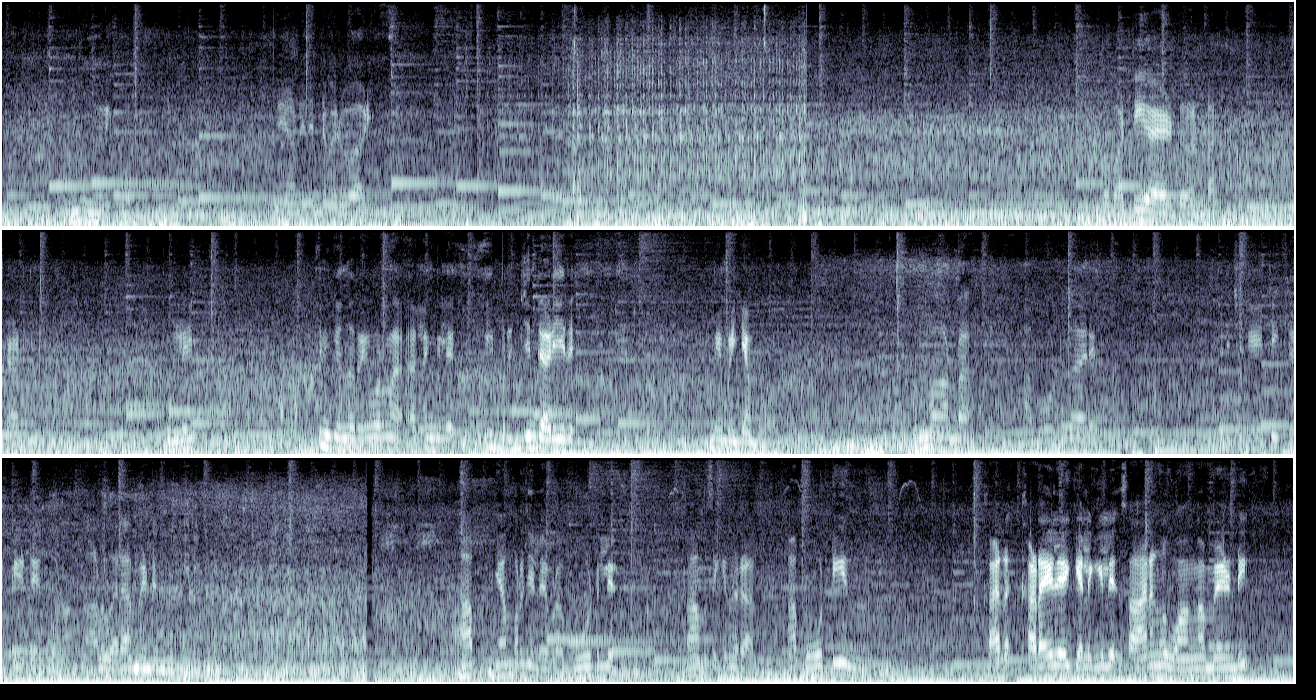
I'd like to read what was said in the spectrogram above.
നമ്മൾ കയറി പോകും. കണ്ട ചേട്ടൻ പുള്ളി എനിക്കൊന്ന് റിവറിന് അല്ലെങ്കിൽ ഈ ബ്രിഡ്ജിന്റെ അടിയിൽ മീൻ പിടിക്കാൻ പോകണം നമ്മൾ കണ്ട ആ ബോട്ടുകാർ തിരിച്ച് കയറ്റി കെട്ടിയിട്ടേക്ക് പോകണം ആൾ വരാൻ വേണ്ടി നോക്കിയിരിക്കുന്നു. ആ ഞാൻ പറഞ്ഞില്ലേ ഇവിടെ ബോട്ടിൽ താമസിക്കുന്ന ഒരാൾ ആ ബോട്ടിൽ നിന്ന് കട കടയിലേക്ക് അല്ലെങ്കിൽ സാധനങ്ങൾ വാങ്ങാൻ വേണ്ടി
